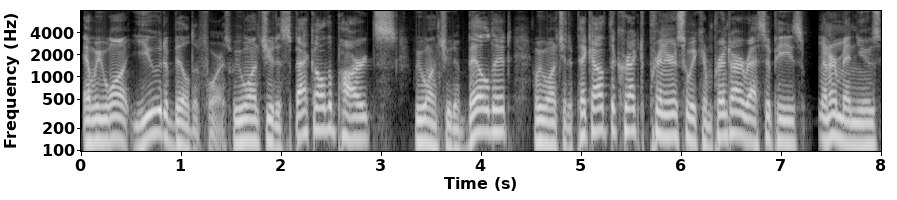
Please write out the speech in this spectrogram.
and we want you to build it for us. We want you to spec all the parts. We want you to build it. We want you to pick out the correct printer so we can print our recipes and our menus.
